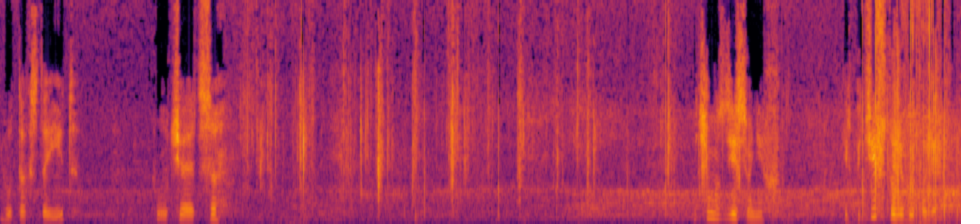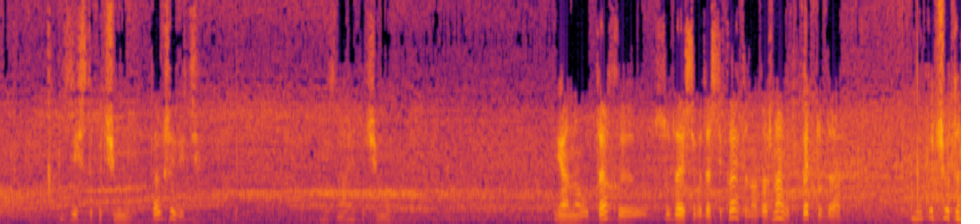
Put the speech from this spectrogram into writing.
И вот так стоит. Получается. Почему здесь у них кирпичи, что ли, выпали? Здесь-то почему? Так же ведь? Не знаю почему. И оно вот так, э, сюда, если вода стекает, она должна вытекать туда. Ну-ка, что там?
